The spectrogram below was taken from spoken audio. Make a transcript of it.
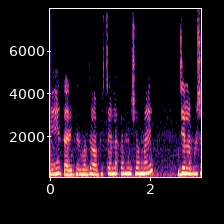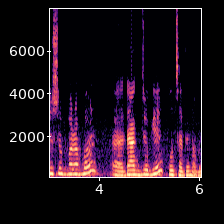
মে তারিখের মধ্যে অফিস চলাকালীন সময়ে জেলা প্রশাসক বরাবর ডাকযোগে পৌঁছাতে হবে।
